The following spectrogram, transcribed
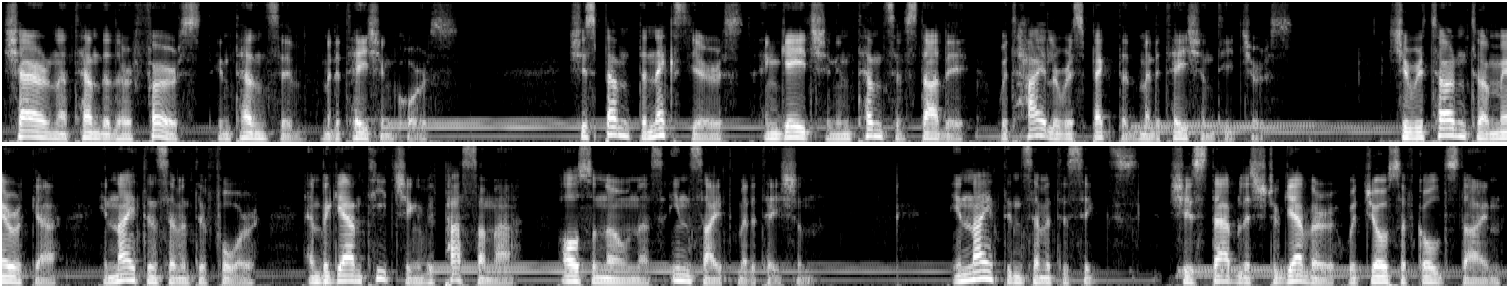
Sharon attended her first intensive meditation course. She spent the next years engaged in intensive study with highly respected meditation teachers. She returned to America in 1974 and began teaching Vipassana, also known as insight meditation. In 1976, she established together with Joseph Goldstein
